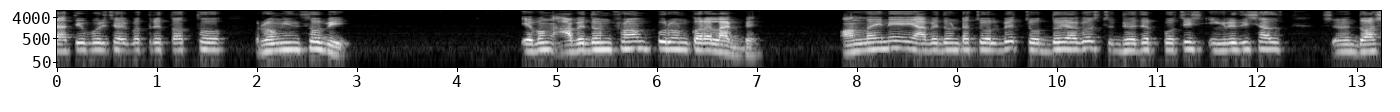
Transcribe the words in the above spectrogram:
জাতীয় পরিচয়পত্রের তথ্য, রঙিন ছবি এবং আবেদন ফর্ম পূরণ করা লাগবে। অনলাইনে এই আবেদনটা চলবে চোদ্দোই আগস্ট দু হাজার পঁচিশ ইংরেজি সাল, দশ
